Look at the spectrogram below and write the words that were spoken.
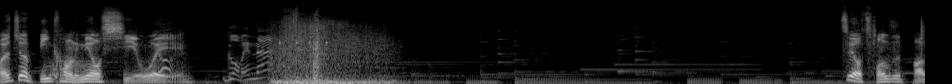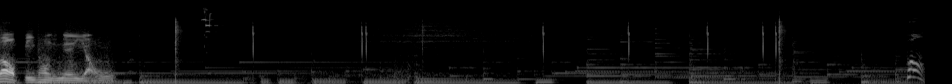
我就觉得鼻孔里面有血味耶。ごめんな是有虫子跑到我鼻孔里面咬我。ポン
